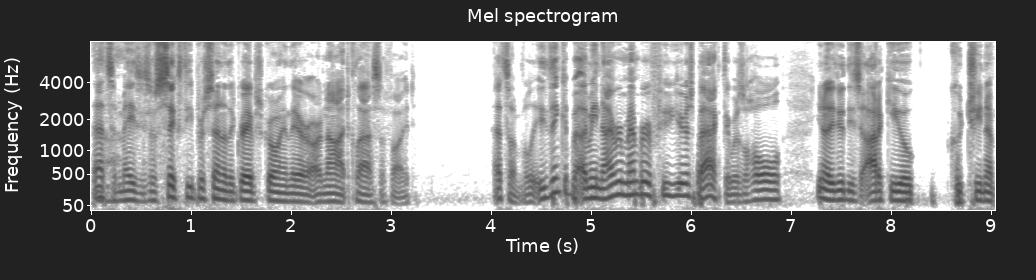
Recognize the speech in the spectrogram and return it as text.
That's amazing. So sixty percent of the grapes growing there are not classified. That's unbelievable. You think about. I mean, I remember a few years back there was a whole. You know, they do these Archeo Cucina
